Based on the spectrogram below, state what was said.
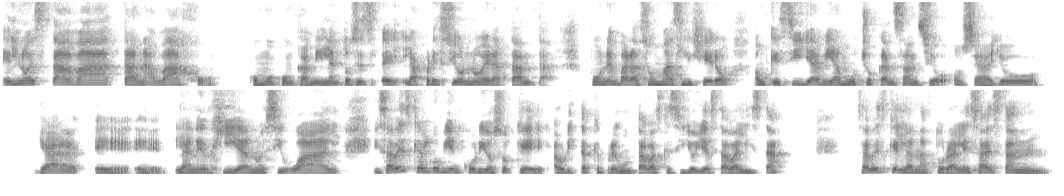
él no estaba tan abajo como con Camila. Entonces eh, la presión no era tanta. Fue un embarazo más ligero, aunque sí ya había mucho cansancio. O sea, yo ya eh, eh, la energía no es igual. Y sabes que algo bien curioso que ahorita que preguntabas que si yo ya estaba lista, sabes que la naturaleza es tan,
